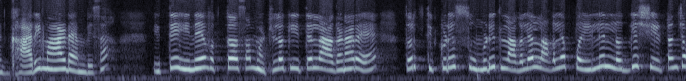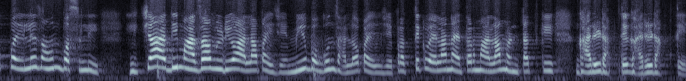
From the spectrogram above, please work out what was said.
घारी मार डॅम्बिसा इथे हिने फक्त असं म्हटलं की इथे लागणार आहे तर तिकडे सुमडीत लागल्या लागल्या पहिले लगेच शेटांच्या पहिले जाऊन बसली. हिच्या आधी माझा व्हिडिओ आला पाहिजे मी बघून झालं पाहिजे. प्रत्येक वेळेला नाही तर मला म्हणतात की घारी ढापते घारी ढापते.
